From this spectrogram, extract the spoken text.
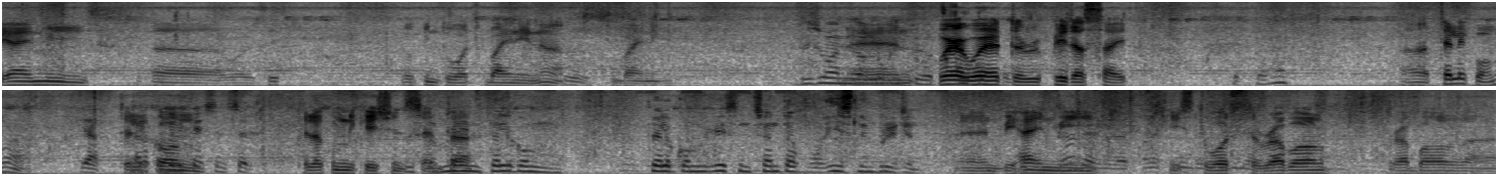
Behind me is uh, what is it? Looking towards Baining, huh? Baining. This one you're And looking towards we're, we're at the repeater site. Uh, telecom, huh? Yeah, Telecom. telecommunication center. The center. telecom telecommunication center for East Limb region. And behind me is towards the Rabaul, Rabaul, uh,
